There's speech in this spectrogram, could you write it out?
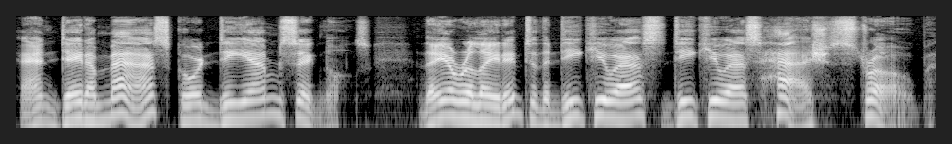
and data mask or DM signals. They are related to the DQS DQS hash strobe.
